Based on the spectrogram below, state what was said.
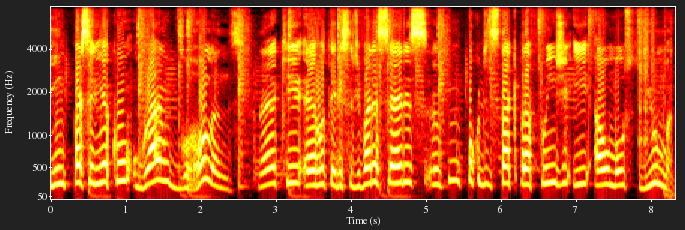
em parceria com o Graham Holland, né, que é roteirista de várias séries, um pouco de destaque para Fringe e Almost Human.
